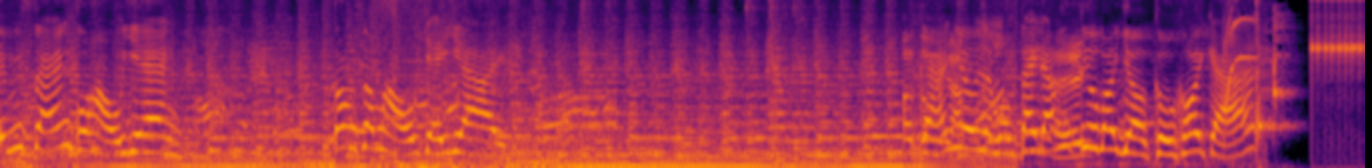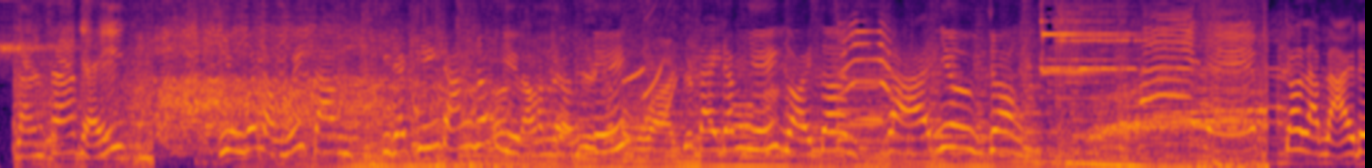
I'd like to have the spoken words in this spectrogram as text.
Điểm sáng của Hậu Giang. Con sông Hậu chạy dài. Khả Như là một tay đấm chưa bao giờ cừ khôi cả. Làm sao vậy? Nhưng với lòng quyết tâm Chị đã chiến thắng rất nhiều đấm trận chiến. Tay đấm nhí gọi tên Khả Như Trần. Hai điểm Cho làm lại đi.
